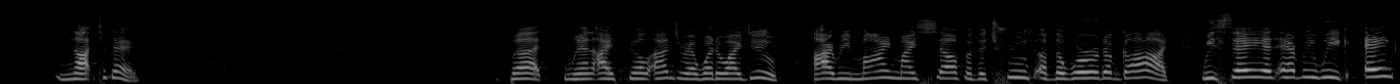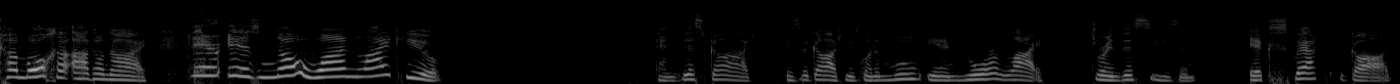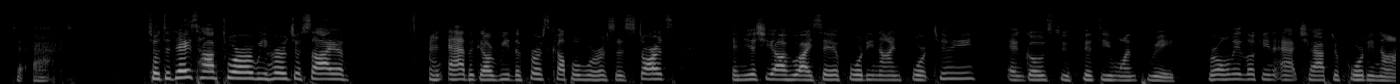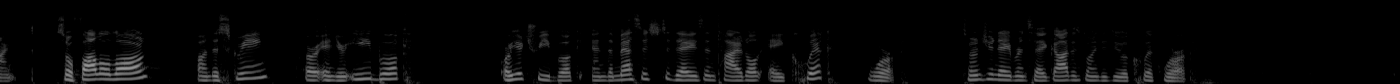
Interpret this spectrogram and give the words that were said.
Not today. But when I feel under it, what do I do? I remind myself of the truth of the Word of God. We say it every week Ein kamocha Adonai. There is no one like you. And this God is the God who's going to move in your life during this season. Expect God to act. So today's Haftorah, we heard Josiah and Abigail read the first couple verses. Starts in Yeshayahu Isaiah 49 14 and goes through 51 3. We're only looking at chapter 49. So follow along on the screen or in your e-book or your tree book. And the message today is entitled A Quick Work. Turn to your neighbor and say, God is going to do a quick work.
